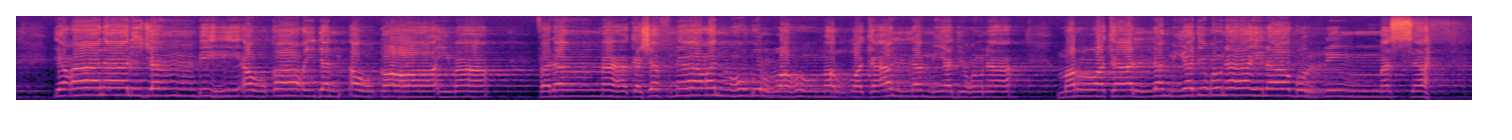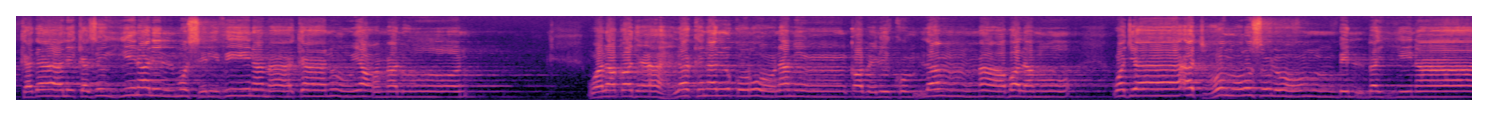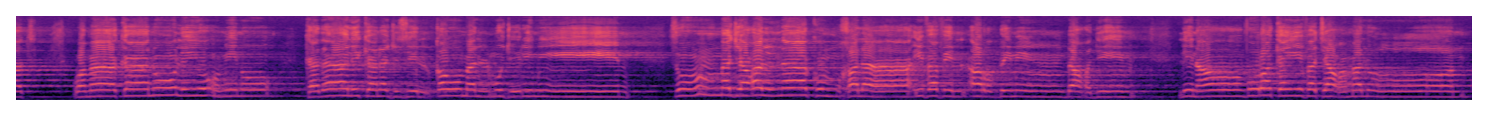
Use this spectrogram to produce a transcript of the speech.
دعانا لجنبه أو قاعدا أو قائما فلما كشفنا عنه ضره مر كأن لم يدعنا مر كأن لم يدعنا إلى ضر مسه. كذلك زين للمسرفين ما كانوا يعملون. ولقد أهلكنا القرون من قبلكم لما ظلموا وجاءتهم رسلهم بالبينات وما كانوا ليؤمنوا كذلك نجزي القوم المجرمين ثم جعلناكم خلائف في الأرض من بعدهم لننظر كيف تعملون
